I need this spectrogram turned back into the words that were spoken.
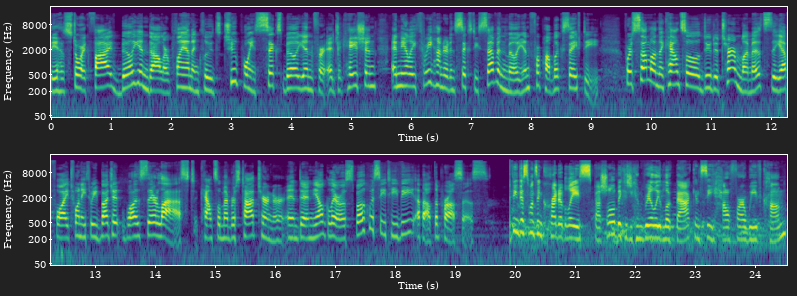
The historic $5 billion plan includes 2.6 billion for education and nearly 367 million for public safety. For some on the council, due to term limits, the FY23 budget was their last. Council members Todd Turner and Danielle Glaros spoke with CTV about the process. I think this one's incredibly special because you can really look back and see how far we've come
